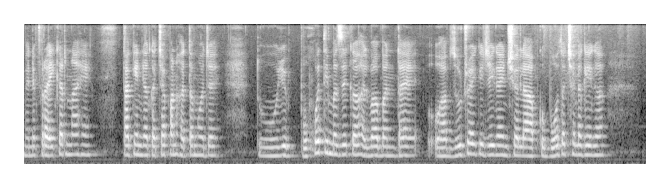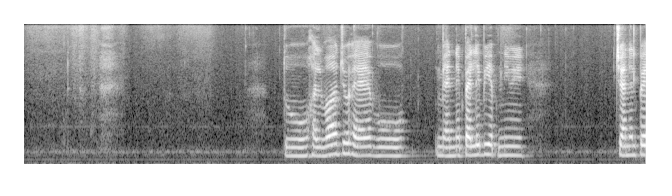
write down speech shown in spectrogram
मैंने फ्राई करना है, ताकि इनका कच्चापन ख़त्म हो जाए। तो ये बहुत ही मज़े का हलवा बनता है, और आप ज़रूर ट्राई कीजिएगा, इंशाल्लाह आपको बहुत अच्छा लगेगा। तो हलवा जो है, वो मैंने पहले भी अपनी चैनल पे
